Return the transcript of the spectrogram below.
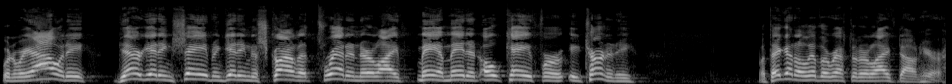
When in reality, they're getting saved and getting the scarlet thread in their life may have made it okay for eternity, but they got to live the rest of their life down here.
